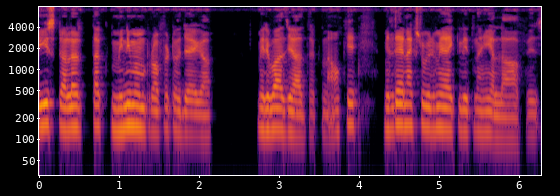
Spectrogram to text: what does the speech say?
तीस डॉलर तक मिनिमम प्रॉफिट हो जाएगा। मेरी बात याद रखना, ओके? मिलते हैं नेक्स्ट वीडियो में आए के लिए इतना ही, अल्लाह हाफिज़।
